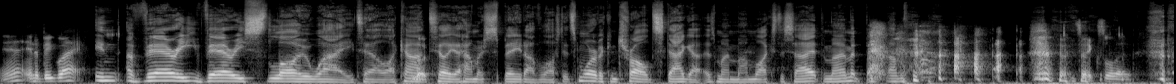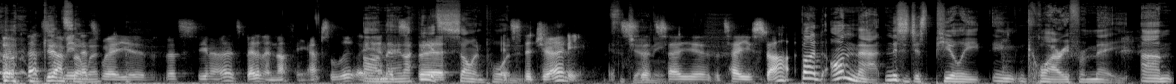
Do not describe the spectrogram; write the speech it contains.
Yeah, in a big way. in a very, very slow way, Tel. I can't Look. tell you how much speed I've lost. It's more of a controlled stagger, as my mum likes to say at the moment. But um, That's excellent. But that's I mean somewhere. that's where you that's you know it's better than nothing. Absolutely. oh And man, I think it's so important. It's the journey. It's It's the journey. That's how you that's how you start. But on that, and this is just purely inquiry from me, um,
